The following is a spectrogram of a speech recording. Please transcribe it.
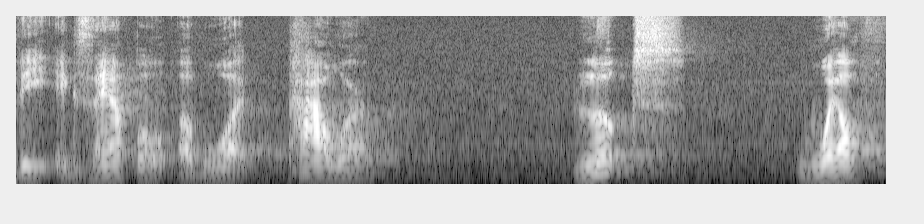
The example of what power, looks, wealth.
